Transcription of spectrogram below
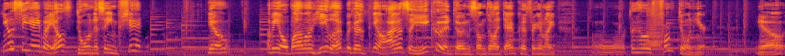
You don't see anybody else doing the same shit. You know, I mean, Obama, he left because, you know, honestly, he could have done something like that because thinking, like, oh, what the hell is Trump doing here? you know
